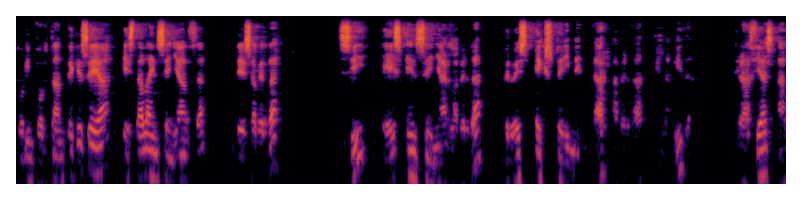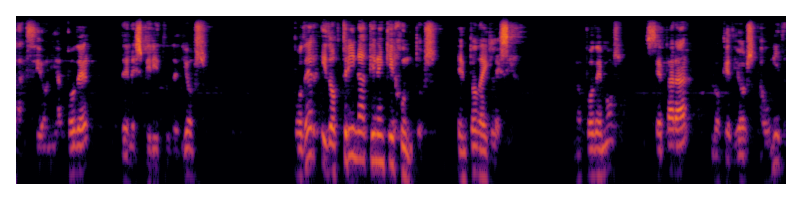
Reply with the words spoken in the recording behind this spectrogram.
por importante que sea, está la enseñanza de esa verdad. Sí, es enseñar la verdad, pero es experimentar la verdad en la vida, gracias a la acción y al poder del Espíritu de Dios. Poder y doctrina tienen que ir juntos en toda iglesia. No podemos separar lo que Dios ha unido.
